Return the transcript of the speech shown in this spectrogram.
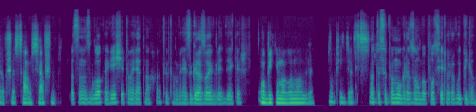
вообще сам себя в шоке. Пацаны с Глока вещи творят, нахуй. А ты там, блядь, с грозой, блядь, бегаешь. Убить не могу, ну, блядь. Ну, пиздец. Вот если бы ему грозу, он бы полсервера выпилил.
